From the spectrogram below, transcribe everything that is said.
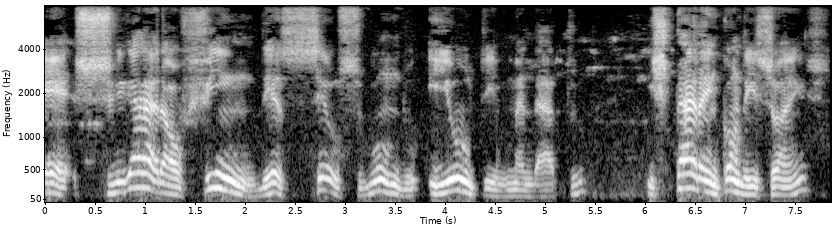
é chegar ao fim desse seu segundo e último mandato, estar em condições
